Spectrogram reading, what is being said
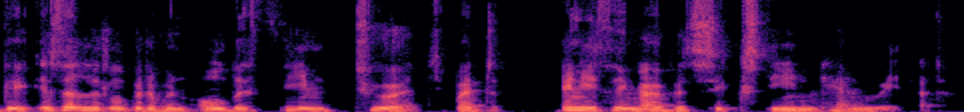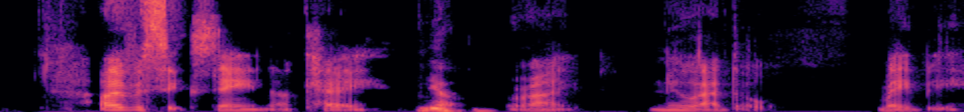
There is a little bit of an older theme to it, but anything over sixteen can read it. Over 16. Okay. Yeah. Right. New adult, maybe.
